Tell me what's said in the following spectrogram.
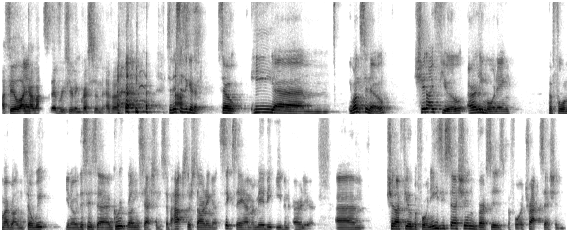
I feel like uh, I've answered every fueling question ever. so this asked. is a good one. So he um, he wants to know: Should I fuel early morning before my run? So we, you know, this is a group run session. So perhaps they're starting at six a.m. or maybe even earlier. Um, should I fuel before an easy session versus before a track session?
